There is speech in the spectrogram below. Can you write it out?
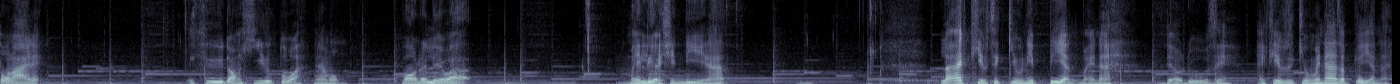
ตัวร้ายเนี่ยนี่คือดองขี้ทุกตัวนะครับผม บอกได้เลยว่า ไม่เหลือชิ้นดีนะฮะ แล้ว Active Skill นี่เปลี่ยนไหมนะ เดี๋ยวดูสิ Active Skill ไม่น่าจะเปลี่ยนนะ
